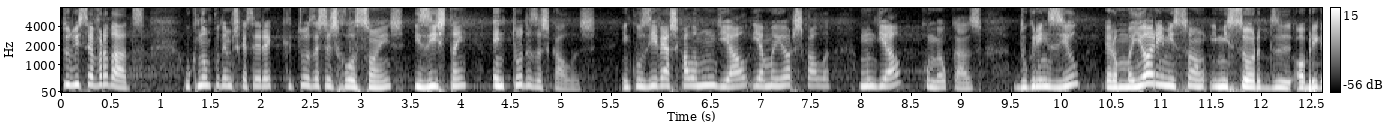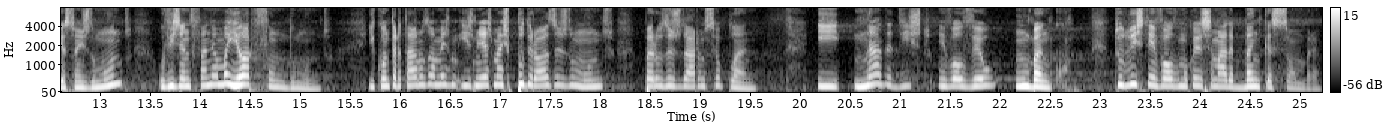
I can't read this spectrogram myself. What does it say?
Tudo isso é verdade. O que não podemos esquecer é que todas estas relações existem em todas as escalas, inclusive à escala mundial e à maior escala mundial, como é o caso do Green Seal, era o maior emissão, emissor de obrigações do mundo, o Vision Fund é o maior fundo do mundo. E contrataram as mulheres mais poderosas do mundo para os ajudar no seu plano. E nada disto envolveu um banco. Tudo isto envolve uma coisa chamada banca sombra.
